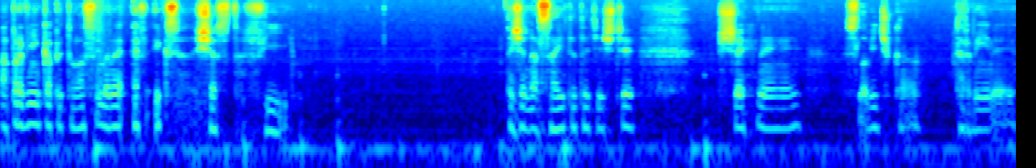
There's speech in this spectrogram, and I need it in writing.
A první kapitola se jmenuje FX6 Fee. Takže nasajte teď ještě všechny slovíčka, termíny.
